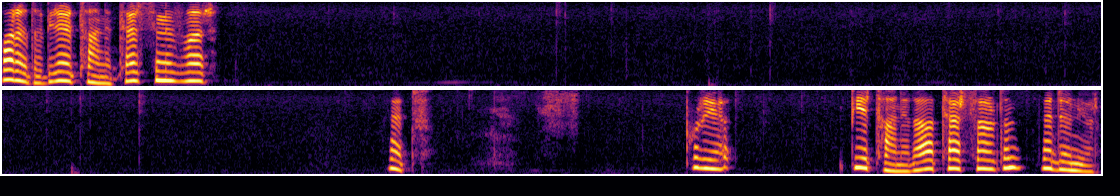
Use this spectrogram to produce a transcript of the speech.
Arada birer tane tersimiz var. Evet. Buraya bir tane daha ters ördüm ve dönüyorum.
